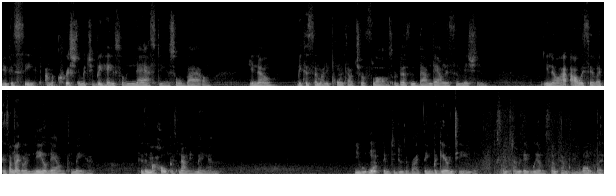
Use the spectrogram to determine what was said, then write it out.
You can see it. I'm a Christian, but you behave so nasty and so vile, you know, because somebody points out your flaws or doesn't bow down in submission. You know, I, I always say like this I'm not going to kneel down to man because then my hope is not in man. You will want them to do the right thing, but guaranteed, sometimes they will, sometimes they won't. But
